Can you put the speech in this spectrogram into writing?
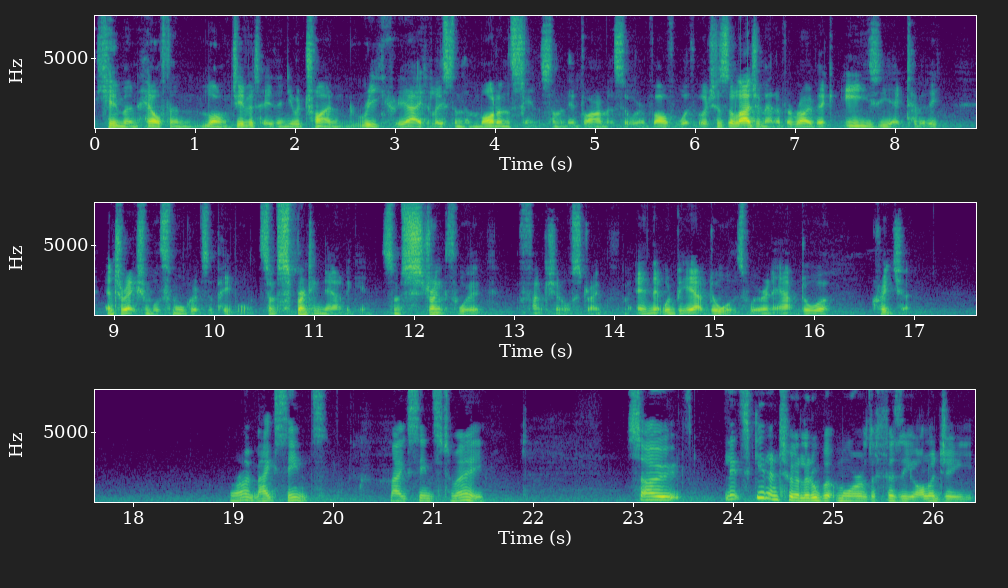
human health and longevity, then you would try and recreate, at least in the modern sense, some of the environments that we're involved with, which is a large amount of aerobic, easy activity, interaction with small groups of people, some sprinting now and again, some strength work, functional strength, and that would be outdoors. We're an outdoor creature. Right. Makes sense. Makes sense to me. So let's get into a little bit more of the physiology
